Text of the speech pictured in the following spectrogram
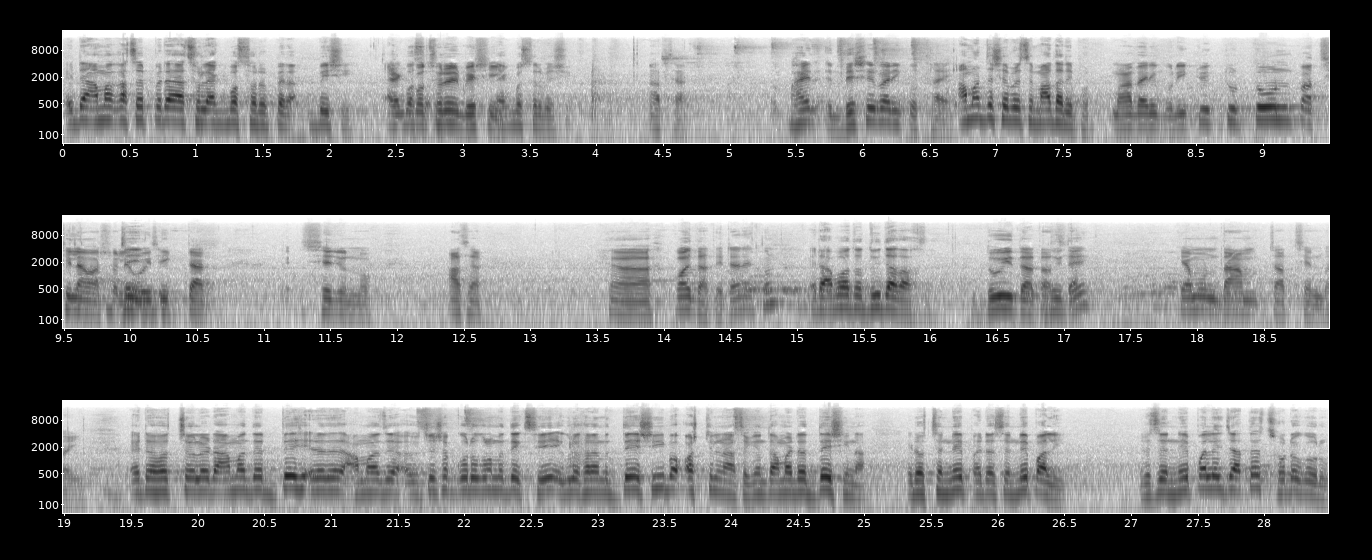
এটা আমার কাছে প্রায় আসলে এক বছরের প্রায় বেশি। এক বছরের বেশি? এক বছর বেশি। আচ্ছা। ভাই দেশের বাড়ি কোথায়? আমার দেশে রয়েছে মাদারীপুর। মাদারীপুর একটু একটু টোন পাচ্ছিলাম আসলে ওই দিকটার। সেজন্য। আচ্ছা কয় দাঁত এটার এখন? এটা আপাতত দুই দাঁত আছে। দুই দাঁত আছে। কেমন দাম চাচ্ছেন ভাই? এটা হচ্ছে হলো এটা আমাদের দেশ এটা আমরা যে যেসব গরুগুলো আমরা দেখছি এগুলো এখানে আমাদের দেশি বা অস্ট্রেলিয়ান আছে কিন্তু আমার এটা দেশি না। এটা হচ্ছে নেপ এটা হচ্ছে নেপালি। এটা হচ্ছে নেপালি জাতের ছোট গরু।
